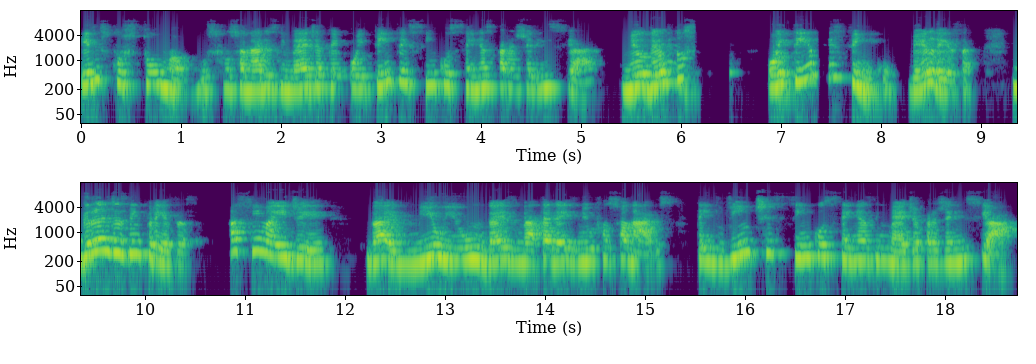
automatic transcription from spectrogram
Eles costumam, os funcionários em média, ter 85 senhas para gerenciar. Meu Deus do céu! 85, beleza. Grandes empresas, acima aí de vai, mil e um, dez, até 10 mil funcionários, tem 25 senhas em média para gerenciar.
